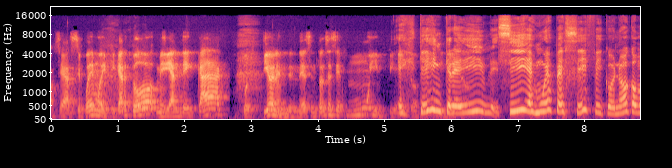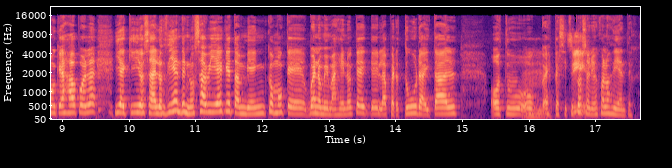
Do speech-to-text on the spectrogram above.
O sea, se puede modificar todo mediante cada cuestión, ¿entendés? Entonces es muy infinito. Es que es increíble, sí, es muy específico, ¿no? Como que ajá, por Y aquí, o sea, los dientes, no sabía que también como que, bueno, me imagino que, la apertura y tal, o tú, o mm, específicos sonidos con los dientes.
